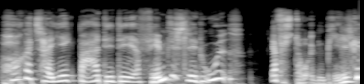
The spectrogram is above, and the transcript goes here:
pokker tager I ikke bare det der femte slat ud? Jeg forstår ikke en bjælke.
